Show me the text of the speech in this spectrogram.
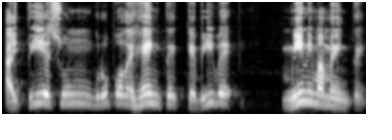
Haití es un grupo de gente que vive mínimamente.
